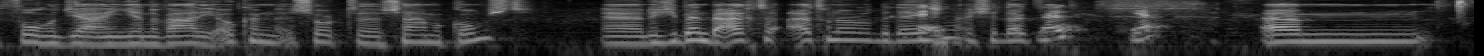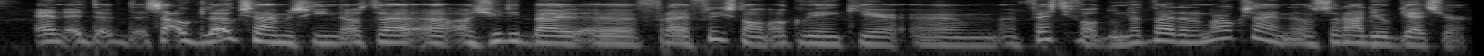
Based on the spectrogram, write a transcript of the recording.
volgend jaar in januari ook een soort samenkomst. Dus je bent bij uitge- uitgenodigd bij deze, als je het leuk vindt. Leuk, ja. Ehm, en het, zou ook leuk zijn misschien als, we, als jullie bij Vrij Friesland ook weer een keer ehm, een festival doen, dat wij er dan ook zijn als Radio Gletscher.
